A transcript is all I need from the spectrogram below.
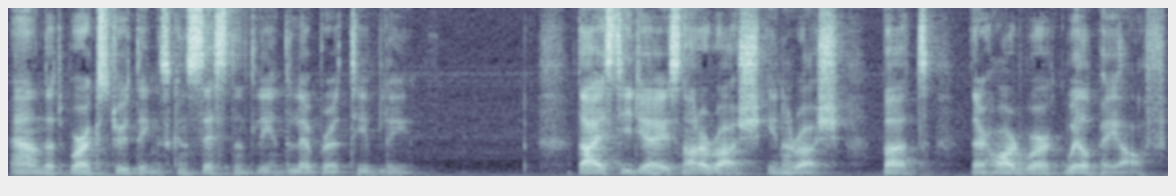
and that works through things consistently and deliberatively the ISTJ is not a rush, in a rush, but their hard work will pay off.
